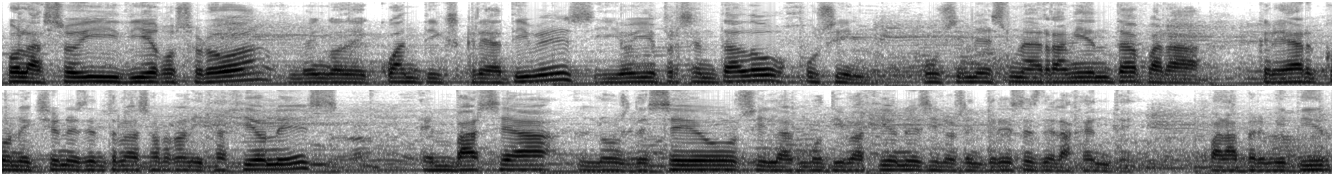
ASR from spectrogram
Hola, soy Diego Soroa, vengo de Quantix Creatives y hoy he presentado Husin. Husin es una herramienta para crear conexiones dentro de las organizaciones en base a los deseos y las motivaciones y los intereses de la gente, para permitir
